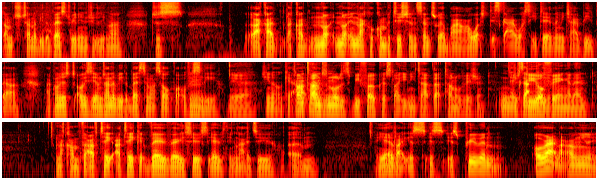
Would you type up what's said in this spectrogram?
I'm just trying to be the best, really and truly, man. Just like I like I not not in like a competition sense whereby I watch this guy, what's he doing? Let me try to be better. Like I'm just obviously I'm trying to be the best in myself, but obviously Yeah. you know get out Sometimes in order to be focused, like you need to have that tunnel vision. Mm, Just do your thing and then like I'm I've take I take it very very seriously everything that I do. Um, yeah, like it's it's it's proven all right. Like I'm you know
